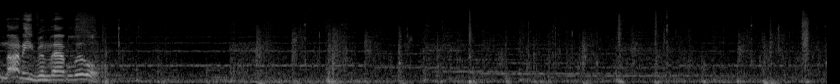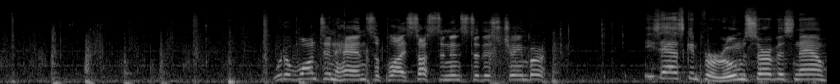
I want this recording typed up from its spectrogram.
Not even that little. Would a wanton hand supply sustenance to this chamber? He's asking for room service now?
